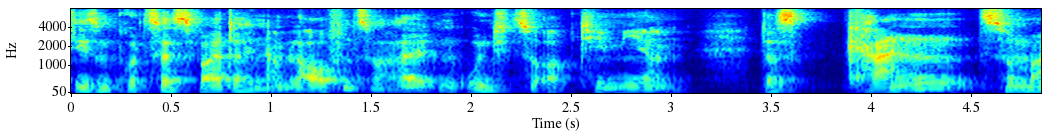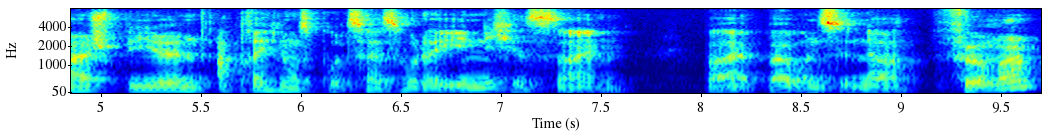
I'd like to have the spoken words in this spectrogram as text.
diesen Prozess weiterhin am Laufen zu halten und zu optimieren. Das kann zum Beispiel Abrechnungsprozesse oder ähnliches sein bei, bei uns in der Firma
